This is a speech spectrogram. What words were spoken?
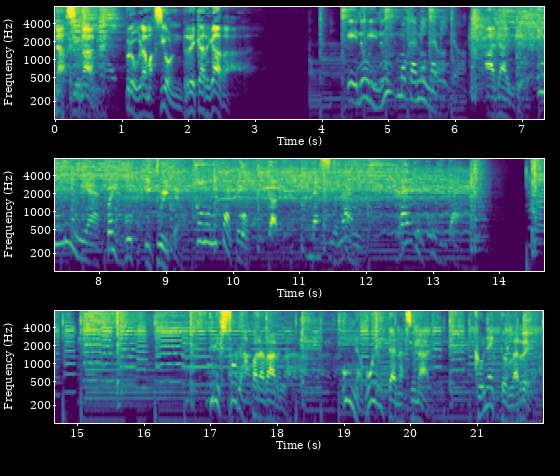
Nacional. Programación recargada. En un mismo camino. Al aire. En línea. Facebook y Twitter. Comunicate. Comunicate. Nacional. Radio Pública. Tres horas para darla. Una vuelta nacional. Con Héctor Larrea.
